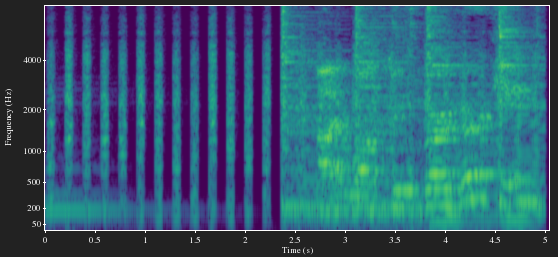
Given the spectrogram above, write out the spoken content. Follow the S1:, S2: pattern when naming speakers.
S1: I want to Burger King.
